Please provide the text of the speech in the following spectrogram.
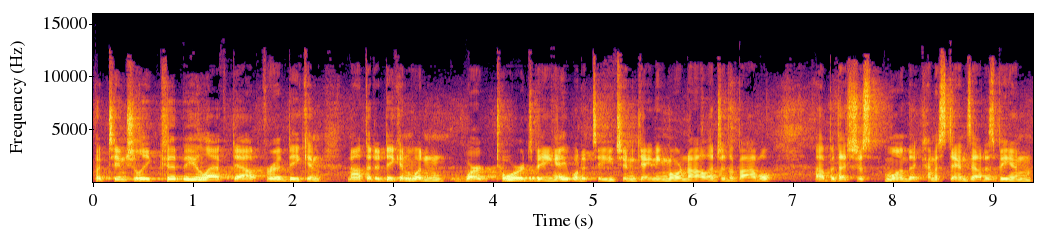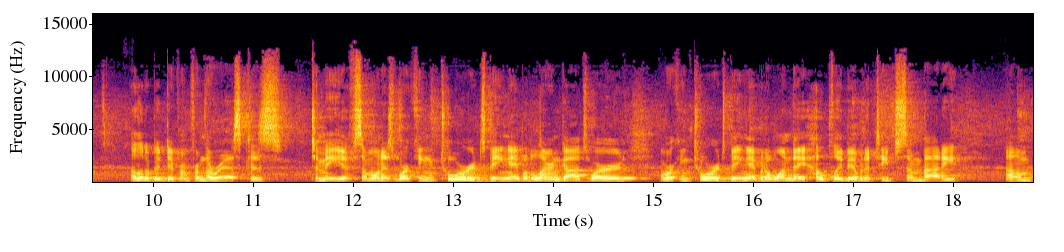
potentially could be left out for a deacon. Not that a deacon wouldn't work towards being able to teach and gaining more knowledge of the Bible, uh, but that's just one that kind of stands out as being a little bit different from the rest. Because to me, if someone is working towards being able to learn God's Word and working towards being able to one day hopefully be able to teach somebody, um,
